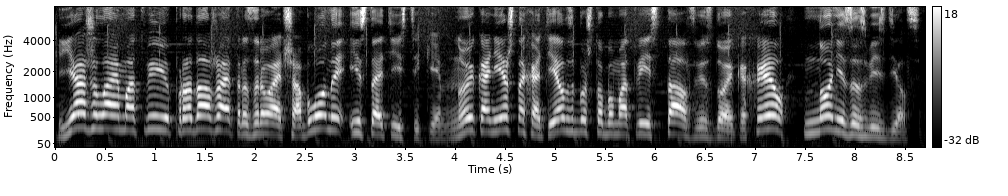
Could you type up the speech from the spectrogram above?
Я желаю Матвею продолжать разрывать шаблоны и статистики. Ну и, конечно, хотелось бы, чтобы Матвей стал звездой КХЛ, но не зазвездился.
